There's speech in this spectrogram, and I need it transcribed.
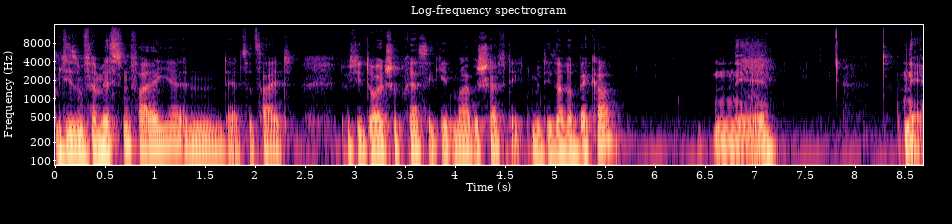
mit diesem vermissten Fall hier, in der zurzeit durch die deutsche Presse geht, mal beschäftigt? Mit dieser Rebecca? Nee. Nee.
